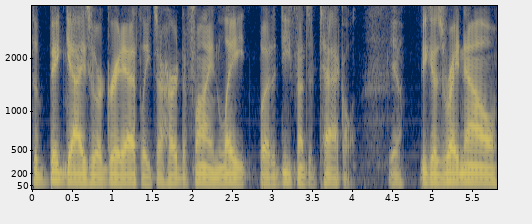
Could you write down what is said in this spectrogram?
the big guys who are great athletes are hard to find late, but a defensive tackle. yeah. Because right now,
